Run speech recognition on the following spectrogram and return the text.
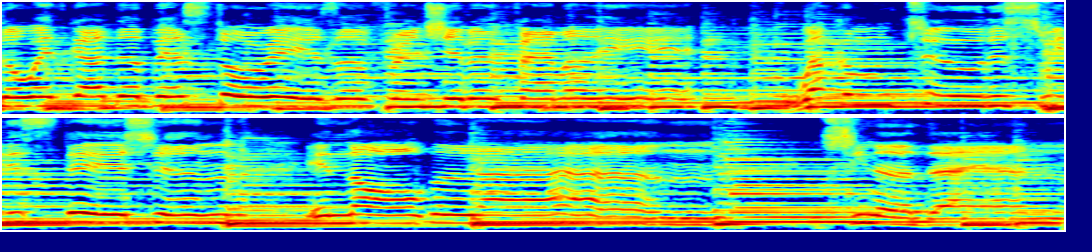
She's always got the best stories of friendship and family. Welcome to the sweetest station in all the land, Sheena Diane.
